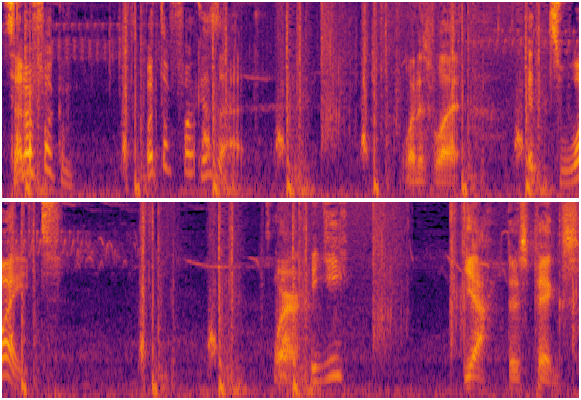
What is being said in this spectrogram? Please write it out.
Is that a fucking? What the fuck is that? What is what? It's white. Is Where? Piggy? Yeah, there's pigs.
